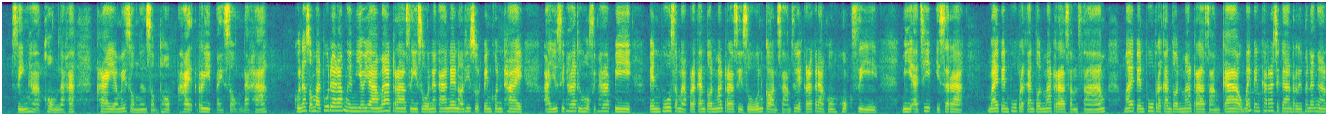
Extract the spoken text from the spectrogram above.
10 สิงหาคมนะคะ ใครยังไม่ส่งเงินสมทบให้รีบไปส่งนะคะ คุณสมบัติผู้ได้รับเงินเยียวยามาตรา 40 นะคะ แน่นอนที่สุดเป็นคนไทย อายุ 15-65 ปี เป็นผู้สมัครประกันตนมาตรา 40 ก่อน 31 กรกฎาคม 64 มีอาชีพอิสระ ไม่เป็นผู้ประกันตนมาตรา 33 ไม่เป็นผู้ประกันตนมาตรา 39 ไม่เป็นข้าราชการหรือพนักงาน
